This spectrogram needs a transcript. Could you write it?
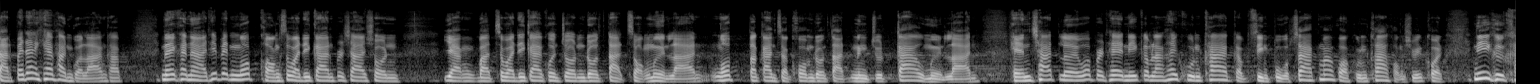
ตัดไปได้แค่พันกว่าล้านครับ ในขณะที่เป็นงบของสวัสดิการประชาชน อย่างบัตรสวัสดิการคนจนโดนตัด 20,000 ล้าน งบประกันสังคมโดนตัด 1.9 หมื่นล้าน เห็นชัดเลยว่าประเทศนี้กำลังให้คุณค่ากับสิ่งปลูกสร้างมากกว่าคุณค่าของชีวิตคน นี่คือไข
